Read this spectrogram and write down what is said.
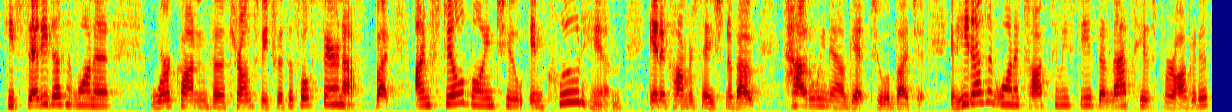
He said he doesn't want to work on the throne speech with us. Well, fair enough. But I'm still going to include him in a conversation about how do we now get to a budget. If he doesn't want to talk to me, Steve, then that's his prerogative.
